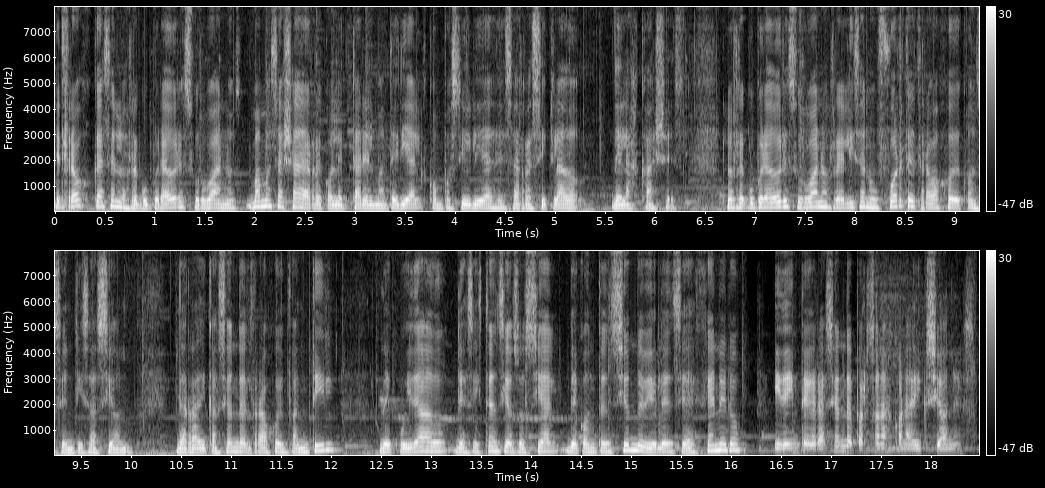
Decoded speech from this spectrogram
El trabajo que hacen los recuperadores urbanos va más allá de recolectar el material con posibilidades de ser reciclado de las calles. Los recuperadores urbanos realizan un fuerte trabajo de concientización, de erradicación del trabajo infantil, de cuidado, de asistencia social, de contención de violencia de género y de integración de personas con adicciones.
